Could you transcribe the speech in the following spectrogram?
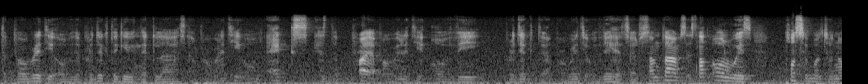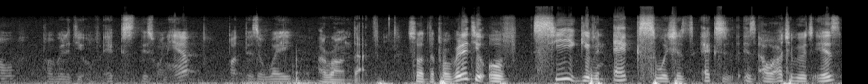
the probability of the predictor given the class, and probability of X is the prior probability of the predictor, probability of the data itself. Sometimes it's not always possible to know probability of X, this one here, but there's a way around that. So the probability of C given X, which is X is our attribute, is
